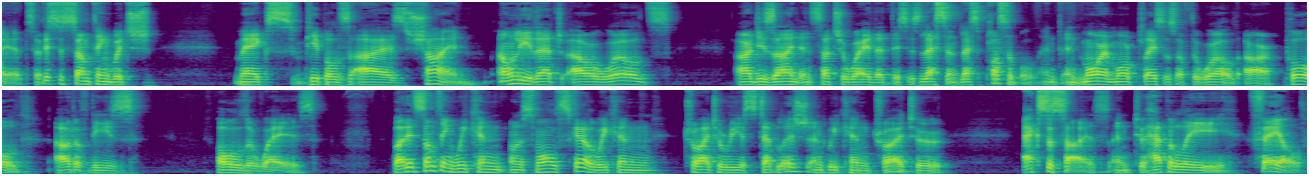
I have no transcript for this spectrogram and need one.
it. So, this is something which makes people's eyes shine. Only that our worlds are designed in such a way that this is less and less possible. And, and more and more places of the world are pulled out of these older ways. But it's something we can, on a small scale, we can try to reestablish and we can try to exercise and to happily fail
